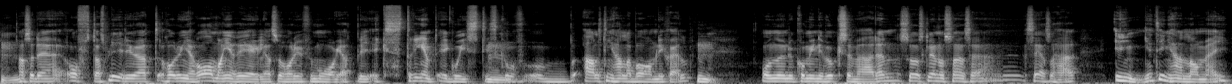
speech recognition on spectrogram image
Mm. Alltså det, oftast blir det ju att har du inga ramar, inga regler så har du en förmåga att bli extremt egoistisk Mm. och, och allting handlar bara om dig själv. Mm. Och när du kommer in i vuxenvärlden så skulle jag nog säga, säga så här. Ingenting handlar om mig.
